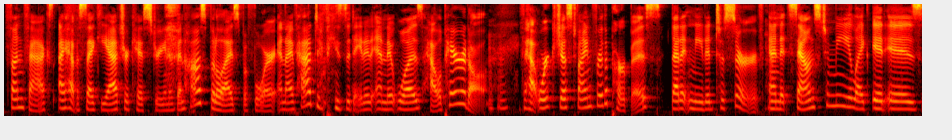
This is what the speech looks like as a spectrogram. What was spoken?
fun facts I have a psychiatric history and have been hospitalized before, and I've had to be sedated, and it was haloperidol. Mm-hmm. That worked just fine for the purpose that it needed to serve. Mm-hmm. And it sounds to me like it is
